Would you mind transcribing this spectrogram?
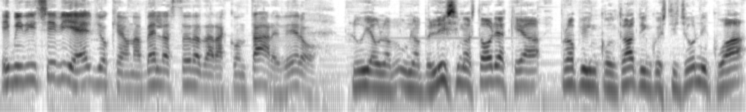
E mi dicevi Elvio che ha una bella storia da raccontare, vero? Lui ha una, una bellissima storia che ha proprio incontrato in questi giorni qua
